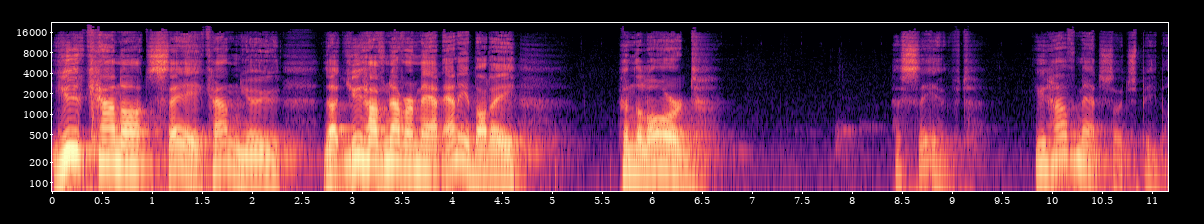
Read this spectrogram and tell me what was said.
you cannot say, can you, that you have never met anybody whom the Lord has saved. You have met such people.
